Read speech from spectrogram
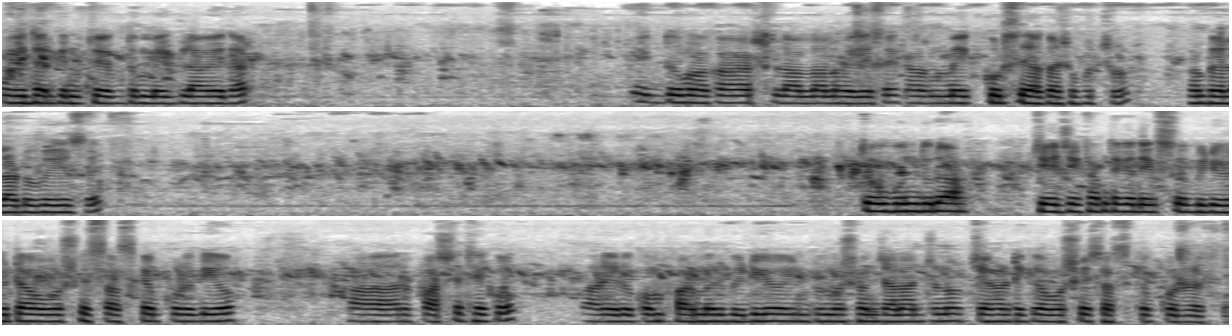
ওয়েদার কিন্তু একদম মেঘলা ওয়েদার একদম আকাশ লাল লাল হয়ে গেছে, কারণ মেঘ করছে আকাশে প্রচুর বেলা ডুবে গেছে। তো বন্ধুরা, যে যেখান থেকে দেখছ ভিডিওটা অবশ্যই সাবস্ক্রাইব করে দিও, আর পাশে থেকো। আর এরকম ফার্মের ভিডিও ইনফরমেশন জানার জন্য চ্যানেলটিকে অবশ্যই সাবস্ক্রাইব করে রাখো।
